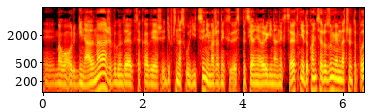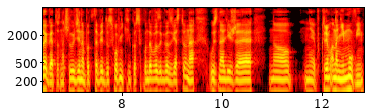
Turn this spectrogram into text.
yy, mało oryginalna, że wygląda jak taka, wiesz, dziewczyna z ulicy, nie ma żadnych specjalnie oryginalnych cech. Nie do końca rozumiem, na czym to polega. To znaczy, ludzie na podstawie dosłownie kilkusekundowego zwiastuna uznali, że no, nie, w którym ona nie mówi,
